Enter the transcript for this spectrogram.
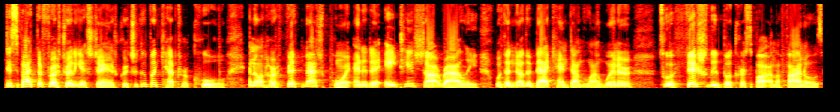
Despite the frustrating exchange, Krejcikova kept her cool, and on her fifth match point ended an 18-shot rally with another backhand down the line winner to officially book her spot in the finals.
